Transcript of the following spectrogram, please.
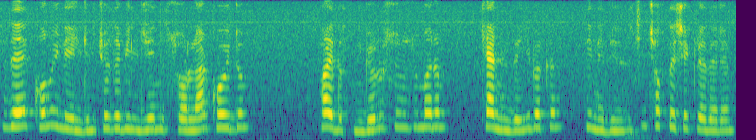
size konuyla ilgili çözebileceğiniz sorular koydum. Faydasını görürsünüz umarım. Kendinize iyi bakın. Dinlediğiniz için çok teşekkür ederim.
